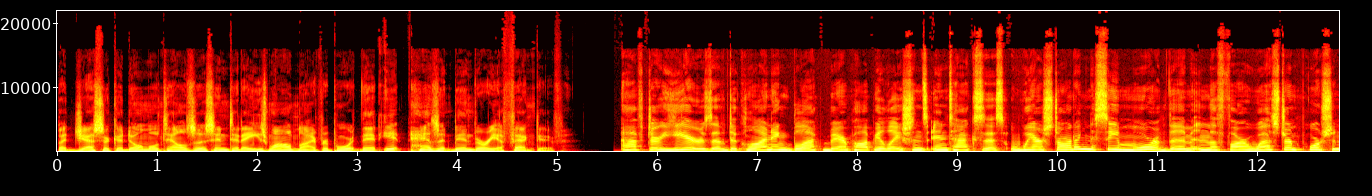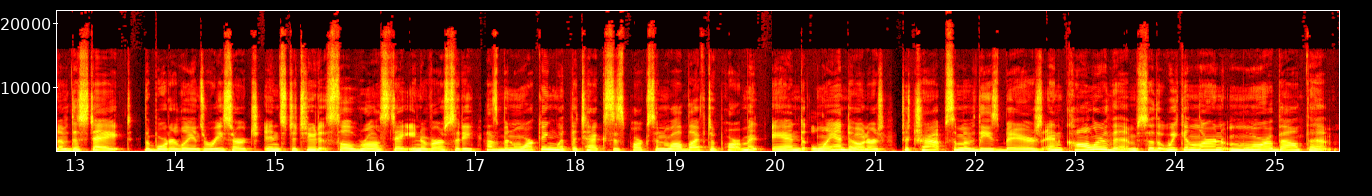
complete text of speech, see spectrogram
But Jessica Domel tells us in today's wildlife report that it hasn't been very effective. After years of declining black bear populations in Texas, we are starting to see more of them in the far western portion of the state. The Borderlands Research Institute at Sul Ross State University has been working with the Texas Parks and Wildlife Department and landowners to trap some of these bears and collar them so that we can learn more about them.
